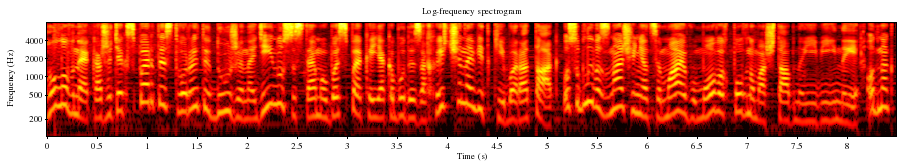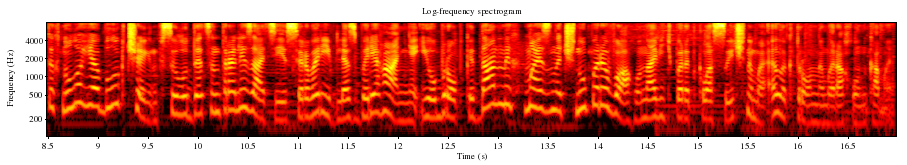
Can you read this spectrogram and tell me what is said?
Головне, кажуть експерти, створити дуже надійну систему безпеки, яка буде захищена від кібератак. Особливе значення це має в умовах повномасштабної війни. Однак технологія блокчейн в силу децентралізації серверів для зберігання і обробки даних має значну перевагу навіть перед класичними електронними рахунками.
